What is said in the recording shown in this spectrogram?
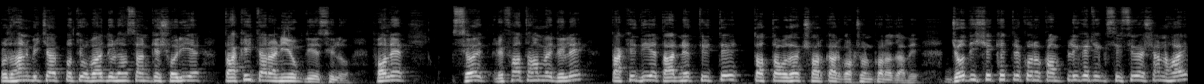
প্রধান বিচারপতি ওবায়দুল হাসানকে সরিয়ে তাকেই তারা নিয়োগ দিয়েছিল। ফলে সৈয়দ রেফাত আহমেদ এলে তাকে দিয়ে তার নেতৃত্বে তত্ত্বাবধায়ক সরকার গঠন করা যাবে। যদি সেক্ষেত্রে কোনো কমপ্লিকেটিং সিচুয়েশন হয়,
